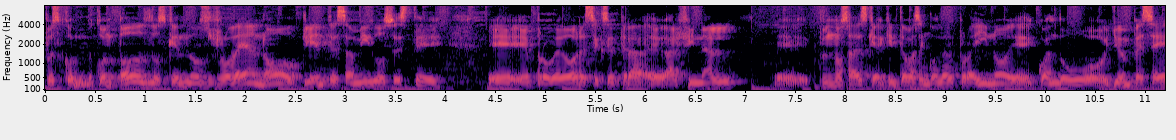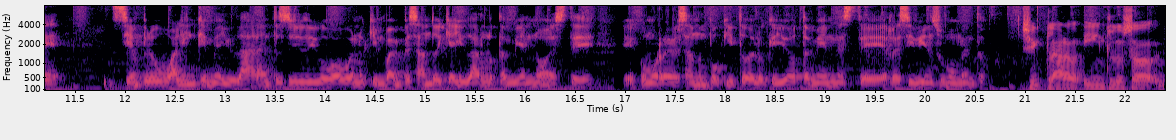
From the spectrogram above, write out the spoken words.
pues, con, con todos los que nos rodean, ¿no? Clientes, amigos, este, eh, proveedores, etcétera. Eh, al final, eh, pues no sabes que a quién te vas a encontrar por ahí, ¿no? cuando yo empecé, siempre hubo alguien que me ayudara, entonces yo digo, ah, bueno, quien va empezando hay que ayudarlo también, ¿no? Este, eh, como regresando un poquito de lo que yo también este, recibí en su momento. Sí, claro, incluso,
